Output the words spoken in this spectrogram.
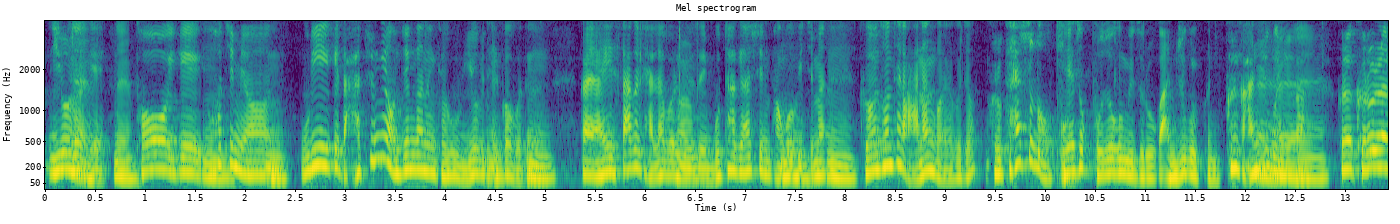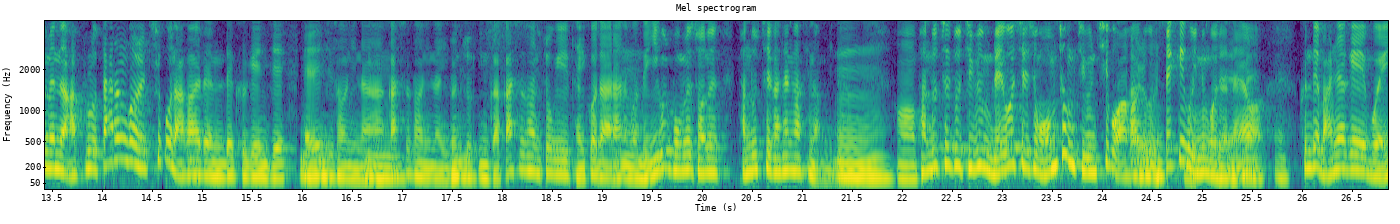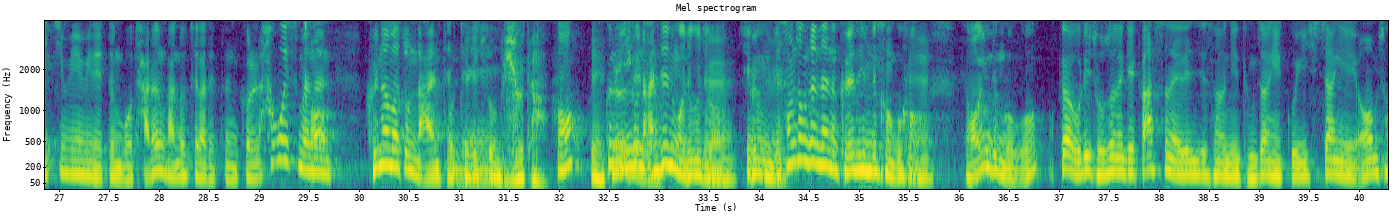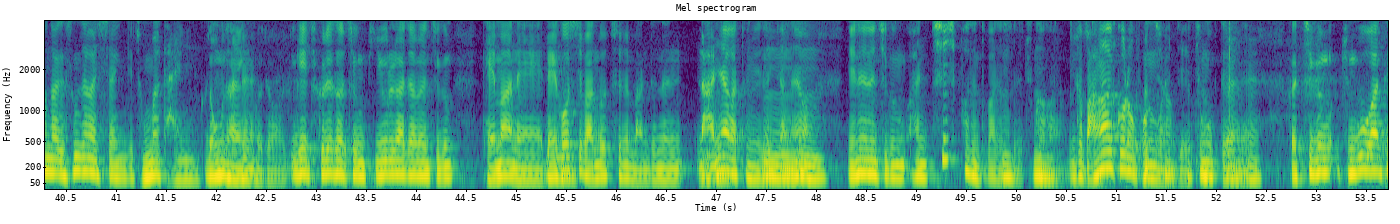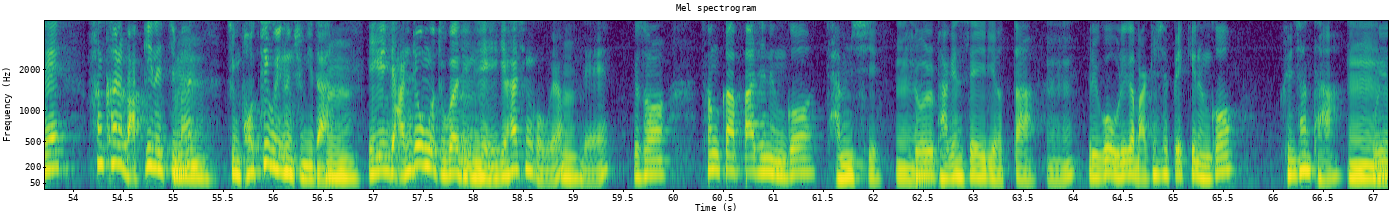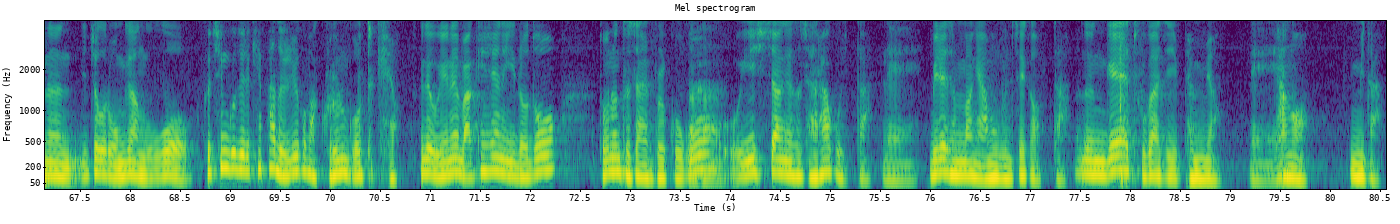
일어나게 네, 네. 더 이게 커지면 우리에게 나중에 언젠가는 결국 위협이 될 거거든. 음. 그러니까 아예 싹을 잘라버리기 위해서 못하게 할 수 있는 방법이 있지만 음. 그건 선택 안 한 거예요, 그죠? 그렇게 할 수도 없고. 계속 보조금이 들어오고 안 죽을 거니까. 그러니까 안 죽으니까. 네, 네. 그럼 그러려면 앞으로 다른 걸 치고 나가야 되는데 그게 이제 음. LNG 선이나 가스 선이나 이런 쪽, 그러니까 가스 선 쪽이 될 거다라는 건데 이걸 보면서 저는 반도체가 생각이 납니다. 음. 어, 반도체도 지금 레거시에 지금 엄청 지금 치고 와가지고 지금 뺏기고 있는 거잖아요. 네, 네, 네. 근데 만약에 뭐 HBM이 됐든 뭐 다른 반도체가 됐든 그걸 하고 있으면은 그나마 좀 텐데. 어, 되게 좋은 비유다. 어? 예, 근데 그런 이건 안. 되는 거죠, 그죠? 네, 지금 이제. 삼성전자는 그래서 힘든 거고 네. 더 힘든 거고. 그러니까 우리 조선에게 가스 LNG선이 등장했고 이 시장이 엄청나게 성장할 시장인 게 정말 다행인 거죠. 너무 다행인 네. 거죠. 이게 그래서 지금 비유를 하자면 지금 대만에 레거시 반도체를 만드는 나냐 같은 회사 있잖아요. 음. 얘네는 지금 한 70% 빠졌어요 주가가. 그러니까 망할 거라고 보는 거예요 이제 중국 때문에. 네, 네. 그러니까 지금 중국한테 한 칼을 맞긴 했지만 지금 버티고 있는 중이다. 음. 이게 이제 안 좋은 거 두 가지 이제 얘기를 하신 거고요. 네. 그래서 성과 빠지는 거 잠시 음. 겨울 박앤 세일이었다. 음. 그리고 우리가 마켓에 뺏기는 거 괜찮다. 음. 우리는 이쪽으로 옮겨간 거고 그 친구들이 캐파 늘리고 막 그러는 거 어떡해요. 근데 우리는 마켓에는 잃어도 돈은 더 잘 벌 거고 아하. 이 시장에서 잘 하고 있다. 네. 미래 전망에 아무 문제가 없다는 게 두 가지 변명, 네. 방어입니다.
